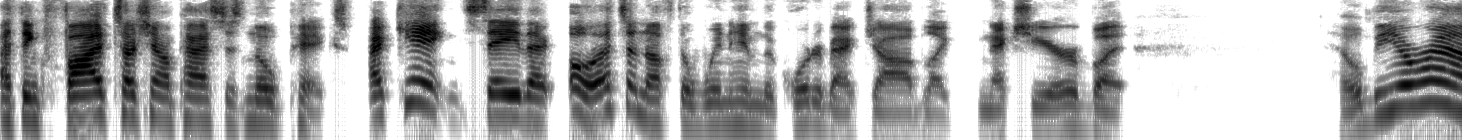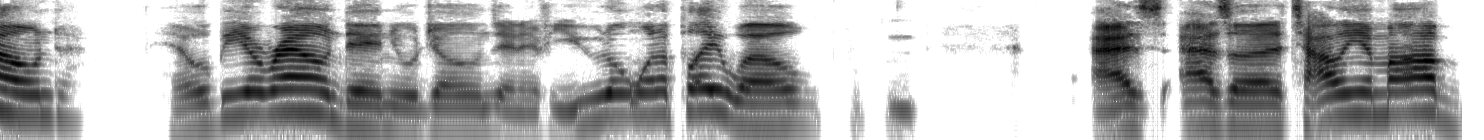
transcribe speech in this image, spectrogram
I think five touchdown passes, no picks. I can't say that, oh, that's enough to win him the quarterback job like next year, but he'll be around. He'll be around, Daniel Jones. And if you don't want to play well, as as an Italian mob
